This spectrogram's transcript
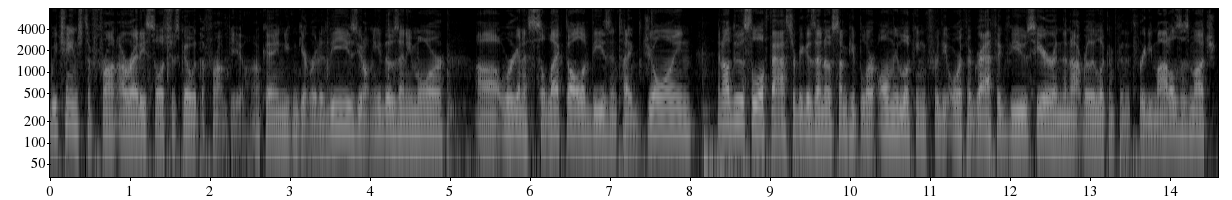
We changed to front already, so let's just go with the front view, okay? And you can get rid of these. You don't need those anymore. Uh, we're going to select all of these and type join. And I'll do this a little faster because I know some people are only looking for the orthographic views here and they're not really looking for the 3D models as much.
